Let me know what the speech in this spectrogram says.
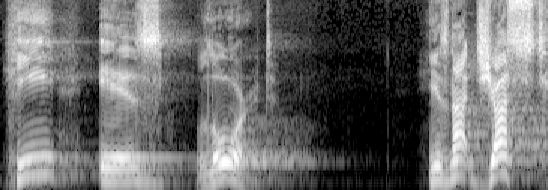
He is Lord. He is not just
